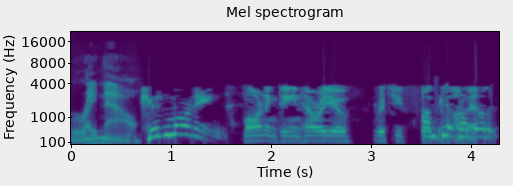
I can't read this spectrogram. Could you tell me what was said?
right now. Good morning. Morning, Deen. How are you? Richie, I'm good, on my it. brother.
